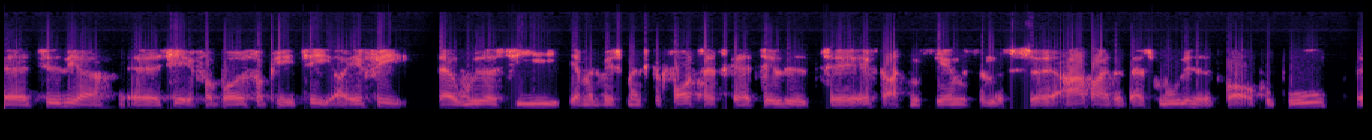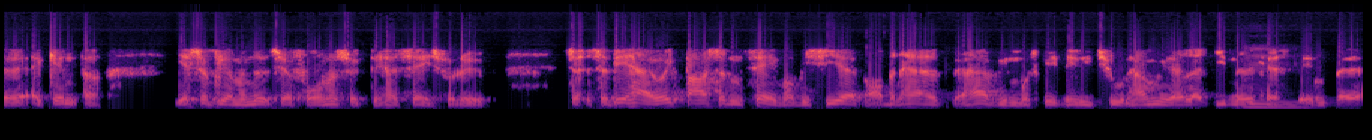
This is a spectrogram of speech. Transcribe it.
øh, tidligere øh, chefer både for PET og FE, der er ude at sige, jamen hvis man skal fortsat skal have tillid til efterretningstjenesternes øh, arbejde og deres mulighed for at kunne bruge øh, agenter, ja, så bliver man nødt til at få undersøgt det her sagsforløb. Så, så det her er jo ikke bare sådan en sag, hvor vi siger, at her, her er vi måske lidt i tvivl, må vi heller lige nedkaste en, øh,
